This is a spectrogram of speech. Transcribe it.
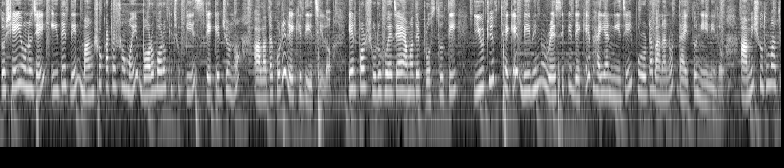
তো সেই অনুযায়ী ঈদের দিন মাংস কাটার সময় বড় বড় কিছু পিস স্টেকের জন্য আলাদা করে রেখে দিয়েছিল। এরপর শুরু হয়ে যায় আমাদের প্রস্তুতি। ইউটিউব থেকে বিভিন্ন রেসিপি দেখে ভাইয়া নিজেই পুরোটা বানানোর দায়িত্ব নিয়ে নিল। আমি শুধুমাত্র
